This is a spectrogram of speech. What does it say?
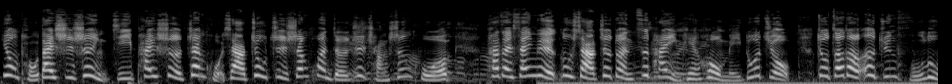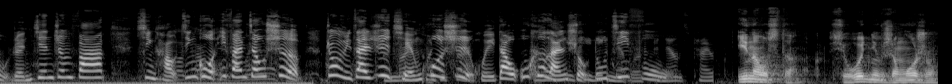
用头戴式摄影机拍摄战火下救治伤患的日常生活。他在三月录下这段自拍影片后没多久，就遭到俄军俘虏，人间蒸发。幸好经过一番交涉，终于在日前获释，回到乌克兰首都基辅。І наостанок сьогодні вже можу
